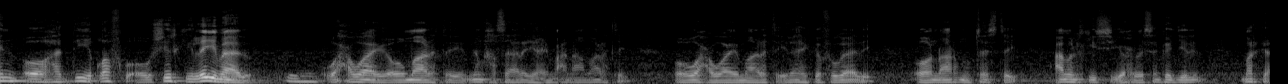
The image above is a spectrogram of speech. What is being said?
in oo haddii qofka uu shirki la yimaado waxa waaye oo maaragtay nin khasaare yahay macnaha maaragtay oo waxa waaye maaragtay ilaahay ka fogaaday oo naar mutaystay camalkiisii iyo waxbaysan ka jirin. Marka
